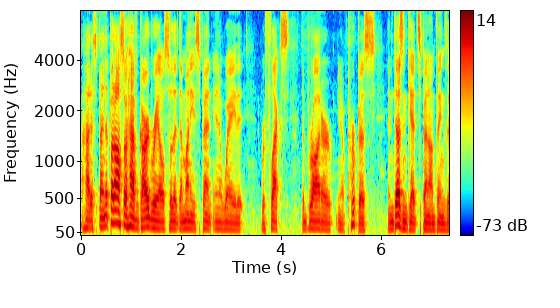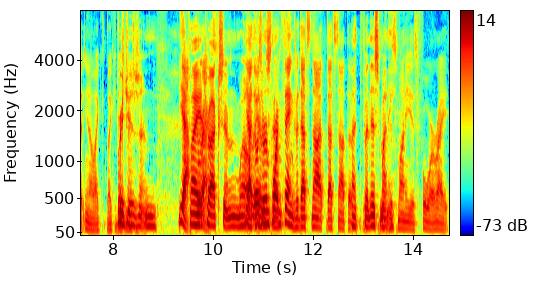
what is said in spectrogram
how to spend it but also have guardrails so that the money is spent in a way that reflects the broader you know purpose and doesn't get spent on things that you know like like you Bridges and yeah fire correct. trucks and well, yeah those are important stuff. things but that's not that's not the Not for this money. this money is for right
